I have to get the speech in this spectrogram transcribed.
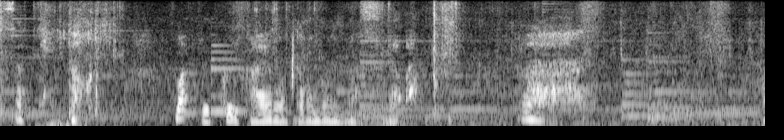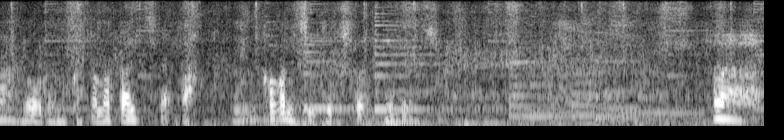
さてと、まあ、ゆっくり帰ろうと思いますが、はあ、ああ、ロードの方、また一台、あ、鏡ついてる人、珍しい。はあ。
